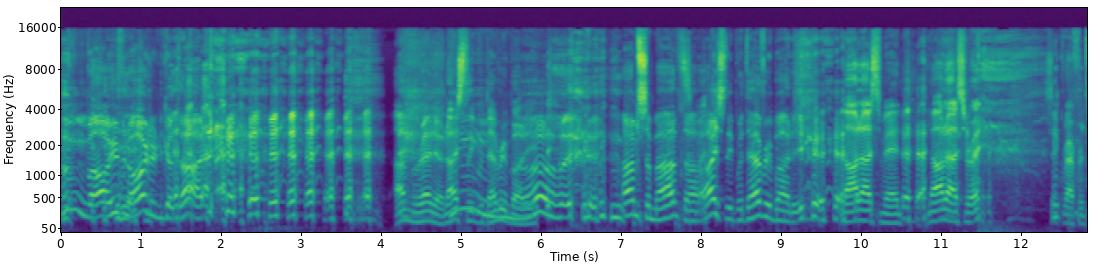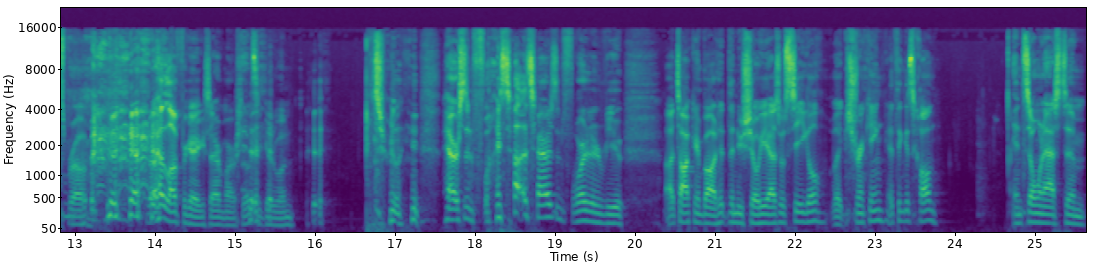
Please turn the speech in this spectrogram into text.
no, even I didn't get that. I'm Redo and I sleep with everybody. I'm Samantha. I sleep with everybody. Not us, man. Not us, right? Sick reference, bro. I love forgetting Sarah Marshall. That's a good one. It's really Harrison. I saw this Harrison Ford interview uh, talking about the new show he has with Segel, like Shrinking, I think it's called. And someone asked him,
